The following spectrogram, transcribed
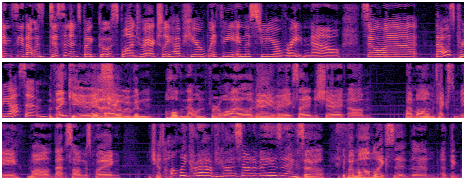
WKNC. That was Dissonance by Ghost Blonde, who I actually have here with me in the studio right now. So uh, that was pretty awesome. Thank you. yeah, you. we've been holding that one for a while. Very, very excited to share it. Um, my mom texted me while that song was playing, and she goes, "Holy crap, you guys sound amazing!" so if my mom likes it, then I think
